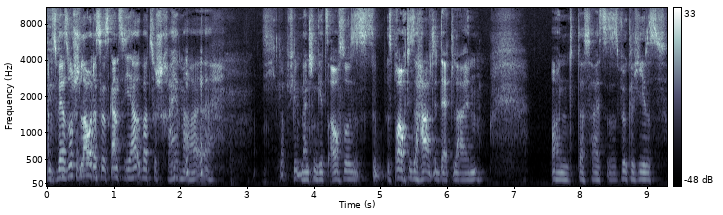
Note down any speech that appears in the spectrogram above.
und es wäre so schlau, das das ganze Jahr über zu schreiben, aber äh, ich glaube, vielen Menschen geht es auch so. Es, es braucht diese harte Deadline. Und das heißt, es ist wirklich jedes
